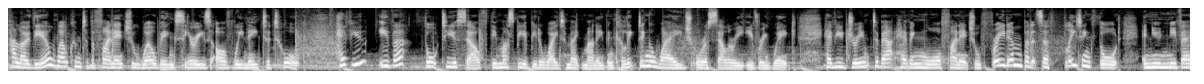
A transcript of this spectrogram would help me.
Hello there, welcome to the financial wellbeing series of We Need to Talk. Have you ever thought to yourself there must be a better way to make money than collecting a wage or a salary every week? Have you dreamt about having more financial freedom, but it's a fleeting thought and you never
